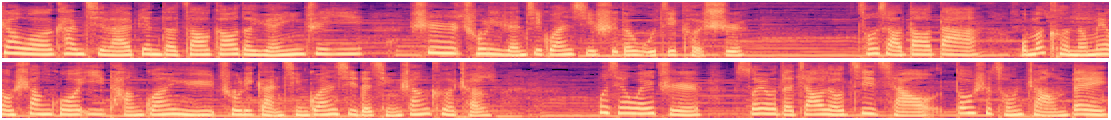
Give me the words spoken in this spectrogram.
让我看起来变得糟糕的原因之一是处理人际关系时的无计可施。从小到大，我们可能没有上过一堂关于处理感情关系的情商课程。目前为止，所有的交流技巧都是从长辈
